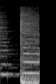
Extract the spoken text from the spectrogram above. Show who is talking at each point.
Speaker 1: Thank you.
